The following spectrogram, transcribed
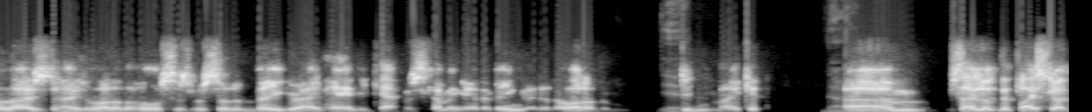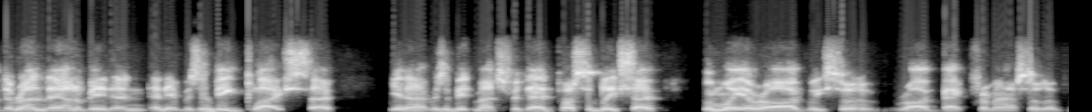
in those days, a lot of the horses were sort of B grade handicappers coming out of England, and a lot of them yeah. didn't make it. No. Um, so look, the place got to run down a bit, and, and it was a big place. So you know, it was a bit much for Dad possibly. So when we arrived, we sort of arrived back from our sort of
